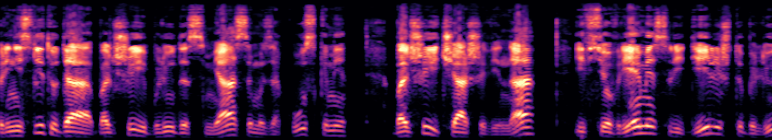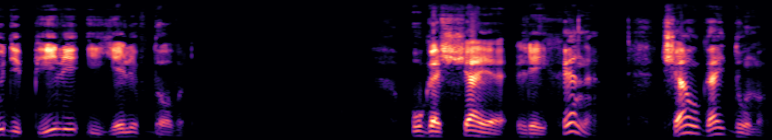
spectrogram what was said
принесли туда большие блюда с мясом и закусками, большие чаши вина и все время следили, чтобы люди пили и ели вдоволь. Угощая Лейхена, Чао Гай думал,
